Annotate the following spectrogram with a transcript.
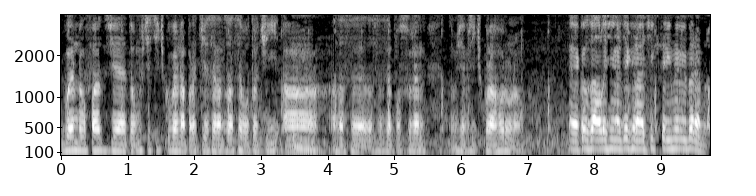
budeme doufat, že tomu štěstíčku budeme naproti, že se nám to zase otočí a, a zase, zase se posuneme v tom žebříčku nahoru, no. Jako záleží na těch hráčích, kterými vybereme, no.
